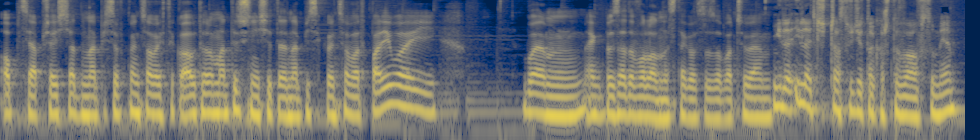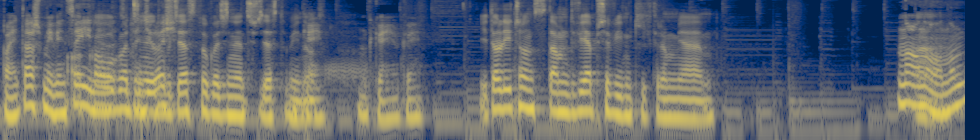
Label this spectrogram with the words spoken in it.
opcja przejścia do napisów końcowych, tylko automatycznie się te napisy końcowe odpaliły i byłem jakby zadowolony z tego, co zobaczyłem. Ile, ile czasu cię to kosztowało w sumie? Pamiętasz mniej więcej? Około godziny 20, godziny 30 minut. Okej, okay, okej. Okay, okay. I to licząc tam dwie przywinki, które miałem. No, no, no.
